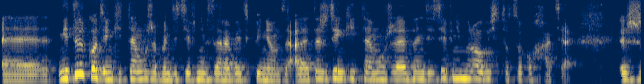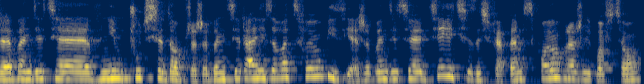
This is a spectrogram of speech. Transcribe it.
E, nie tylko dzięki temu, że będziecie w nim zarabiać pieniądze, ale też dzięki temu, że będziecie w nim robić to, co kochacie, że będziecie w nim czuć się dobrze, że będziecie realizować swoją wizję, że będziecie dzielić się ze światem swoją wrażliwością,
